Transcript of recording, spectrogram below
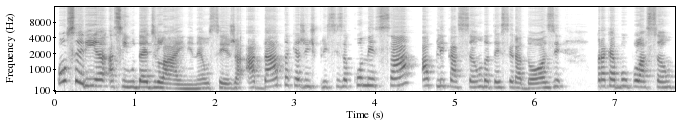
Qual seria, assim, o deadline, né, ou seja, a data que a gente precisa começar a aplicação da terceira dose para que a população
